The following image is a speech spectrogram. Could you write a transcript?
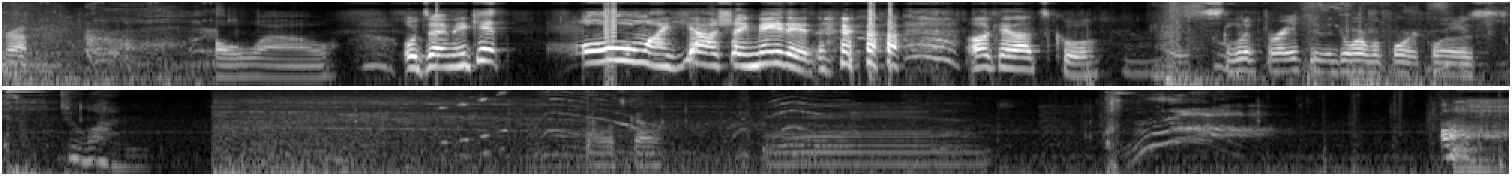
Crap. Oh wow. Oh, did I make it? Oh my gosh, I made it! okay, that's cool. Slipped right through the door before it closed. To one. Alright, let's go. And... Oh.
